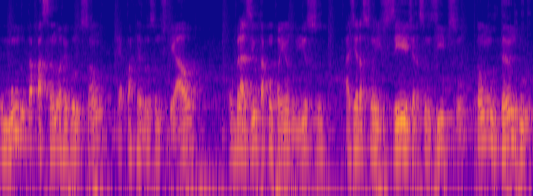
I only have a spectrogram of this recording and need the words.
o mundo está passando a revolução, que é a quarta revolução industrial. O Brasil está acompanhando isso. As gerações Z, gerações Y estão mudando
